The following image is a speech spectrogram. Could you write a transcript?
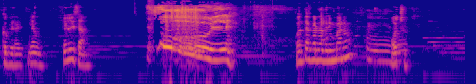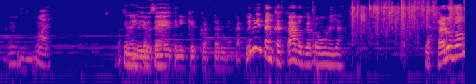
Copyright, ya. Finalizamos. ¡Full! ¿Cuántas cartas tenés en mano? Eh, 8. mm, Nueve. Que tenéis que descartar una carta. ¿Por qué tan cascada? Porque robo una ya. Ya, Rarupo.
